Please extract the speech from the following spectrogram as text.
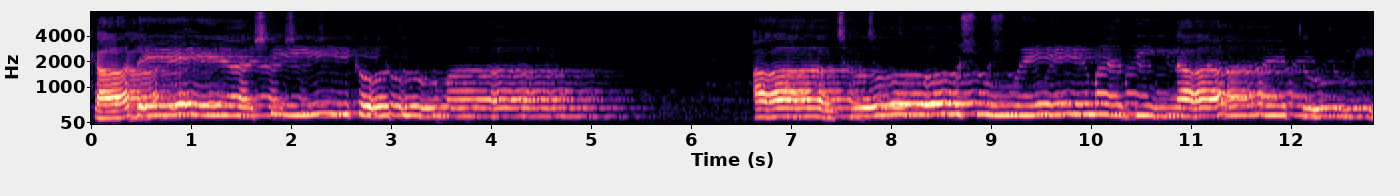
কাদে আশিক তোমার। আছো শুয়ে মদিনায় তুমি।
